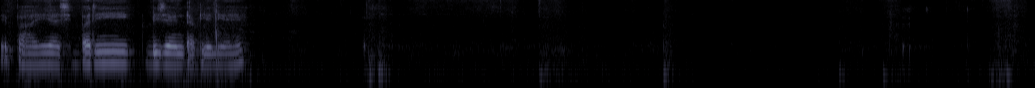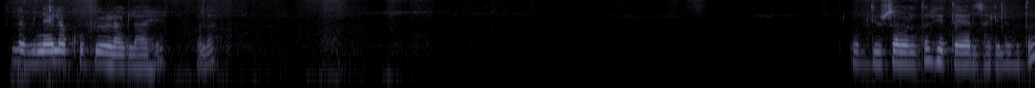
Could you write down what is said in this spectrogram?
हे पहा ही अशी बारीक डिझाईन टाकलेली आहे. तिला विणायला खूप वेळ लागला आहे मला. खूप दिवसानंतर हे तयार झालेलं होतं.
